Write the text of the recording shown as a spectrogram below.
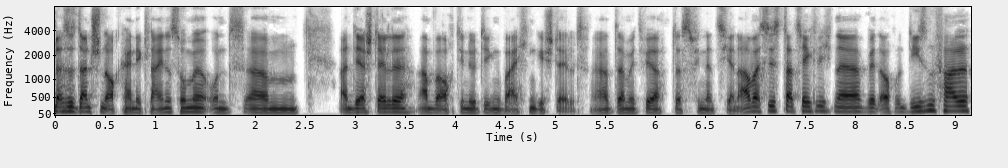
Das ist dann schon auch keine kleine Summe und ähm, an der Stelle haben wir auch die nötigen Weichen gestellt, ja, damit wir das finanzieren. Aber es ist tatsächlich, eine, wird auch in diesem Fall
